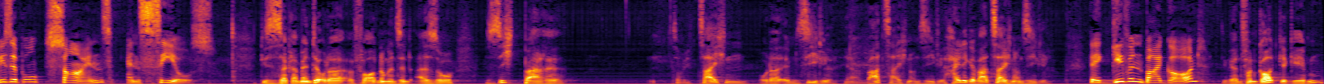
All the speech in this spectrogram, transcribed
visible signs and seals. Diese Sakramente oder Verordnungen sind also sichtbare sorry, Zeichen oder eben Siegel, ja, Wahrzeichen und Siegel, heilige Wahrzeichen und Siegel. They're given by God Die werden von Gott gegeben,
